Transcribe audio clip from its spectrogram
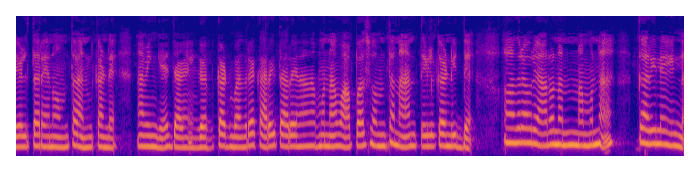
ಹೇಳ್ತಾರೇನೋ ಅಂತ ಅಂದ್ಕೊಂಡೆ ನಾವು ಹಿಂಗೆ ಗದ್ಕಟ್ಟು ಬಂದರೆ ಕರೀತಾರೇನೋ ನಮ್ಮನ್ನು ವಾಪಸ್ಸು ಅಂತ ನಾನು ತಿಳ್ಕೊಂಡಿದ್ದೆ. ಆದರೆ ಅವ್ರು ಯಾರೂ ನನ್ನ ನಮ್ಮನ್ನು ಕರೀಲೇ ಇಲ್ಲ.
